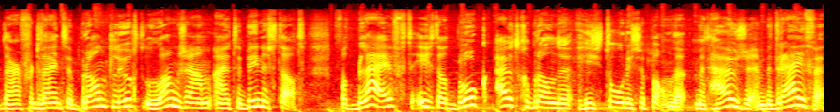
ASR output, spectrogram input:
Daar verdwijnt de brandlucht langzaam uit de binnenstad. Wat blijft is dat blok uitgebrande historische panden... met huizen en bedrijven.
